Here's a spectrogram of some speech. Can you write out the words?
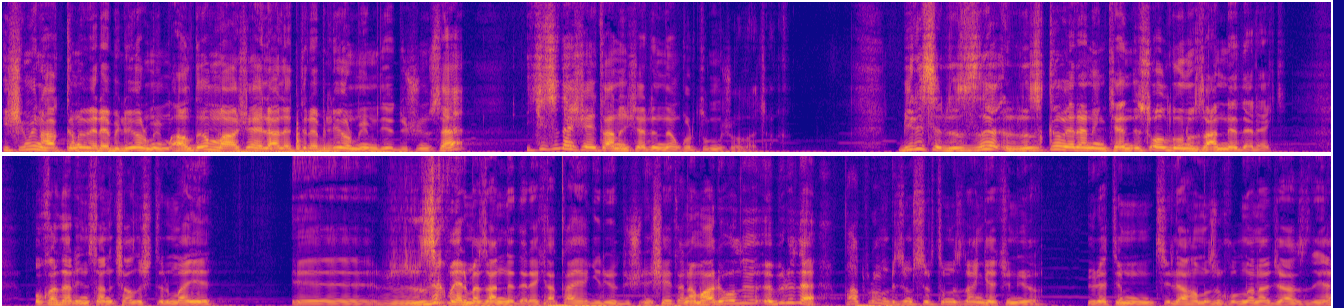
İşimin hakkını verebiliyor muyum? Aldığım maaşı helal ettirebiliyor muyum diye düşünse ikisi de şeytanın şerrinden kurtulmuş olacak. Birisi rızı, rızkı verenin kendisi olduğunu zannederek o kadar insanı çalıştırmayı e, rızık verme zannederek hataya giriyor, düşünüyor, şeytana mağlup oluyor. Öbürü de patron bizim sırtımızdan geçiniyor. Üretim silahımızı kullanacağız diye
